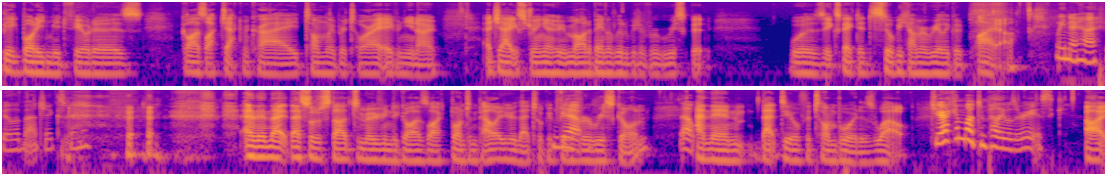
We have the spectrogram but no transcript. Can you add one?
big bodied midfielders, guys like Jack Macrae, Tom Liberatore, even you know, a Jake Stringer who might have been a little bit of a risk, but was expected to still become a really good player. We know how I feel about Jake Stringer. and then they, they sort of started to move into guys like Bontempelli, who they took a bit Yeah. of a risk on, That- and then that deal for Tom Boyd as well. Do you reckon Bontempelli was a risk? Uh,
